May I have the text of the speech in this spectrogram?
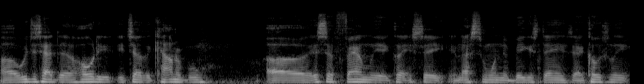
uh, we just had to hold each other accountable. Uh, it's a family at Clayton State, and that's one of the biggest things that Coach Link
